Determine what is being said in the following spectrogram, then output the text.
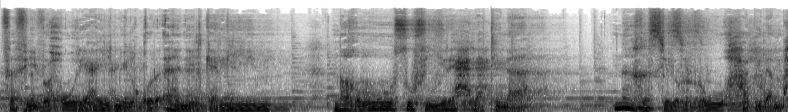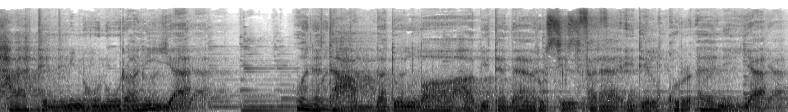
ففي بحور علم القرآن الكريم نغوص في رحلتنا. نغسل الروح بلمحات منه نورانية. ونتعبد الله بتدارس الفرائد القرآنية.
